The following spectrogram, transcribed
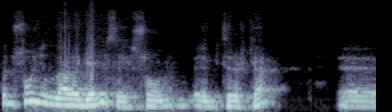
Tabii son yıllara gelirse son e, bitirirken e,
